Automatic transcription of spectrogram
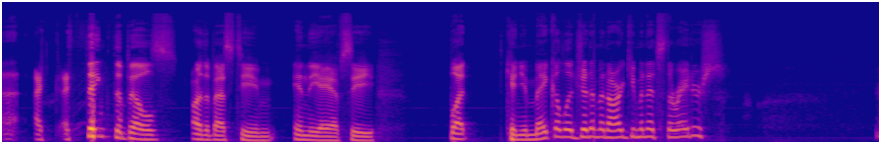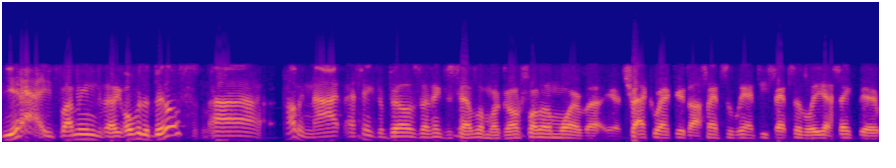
I, I think the Bills are the best team in the AFC. But can you make a legitimate argument it's the Raiders? Yeah, I mean, like, over the Bills, uh, probably not. I think the Bills, I think, just have a little more going for a little more of a you know, track record offensively and defensively. I think they're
